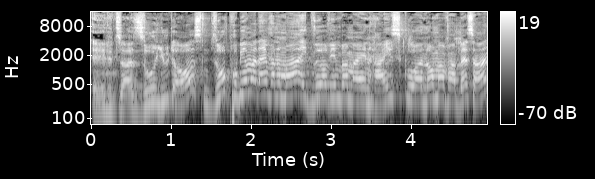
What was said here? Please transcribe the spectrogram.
Ey, das sah so gut aus. So, probieren wir es einfach nochmal. Ich will auf jeden Fall meinen Highscore nochmal verbessern.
